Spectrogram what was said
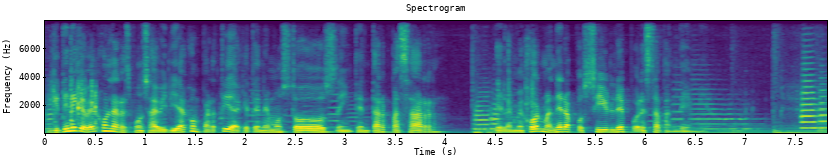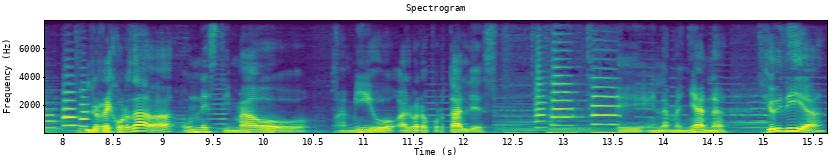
y que tiene que ver con la responsabilidad compartida que tenemos todos de intentar pasar de la mejor manera posible por esta pandemia. Le recordaba un estimado amigo, Álvaro Portales, eh, en la mañana, que hoy día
